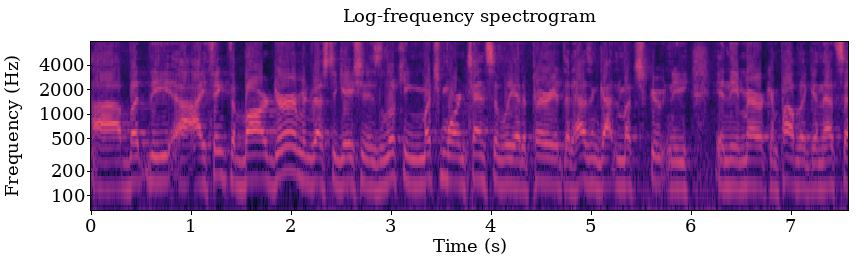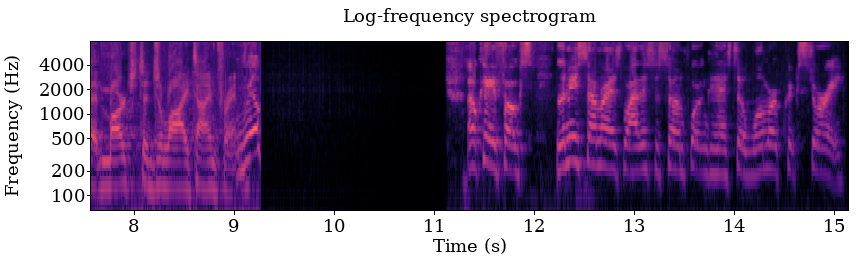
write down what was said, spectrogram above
uh, but the uh, I think the Barr Durham investigation is looking much more intensively at a period that hasn't gotten much scrutiny in the American public, and that's that March to July timeframe. Real- Okay, folks, let me summarize why this is so important because I still one more quick story.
